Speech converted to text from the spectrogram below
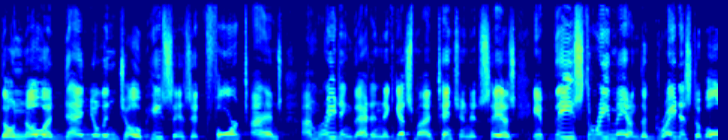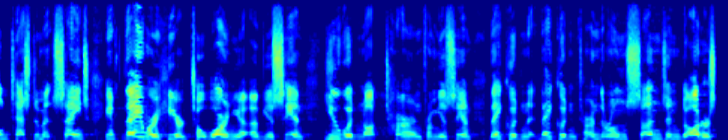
though Noah, Daniel, and Job, he says it four times. I'm reading that and it gets my attention. It says, if these three men, the greatest of Old Testament saints, if they were here to warn you of your sin, you would not turn from your sin. They couldn't, they couldn't turn their own sons and daughters,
